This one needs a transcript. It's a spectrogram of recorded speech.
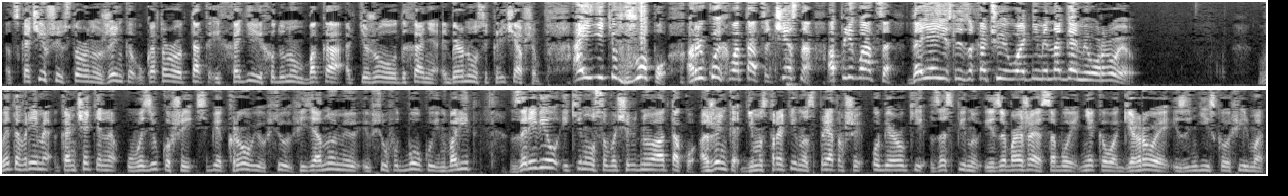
Отскочивший в сторону Женька, у которого так и ходили ходуном бока от тяжелого дыхания, обернулся кричавшим. «А идите в жопу! А рукой хвататься, честно? А плеваться? Да я, если захочу, его одними ногами урою!» В это время окончательно увозюкавший себе кровью всю физиономию и всю футболку инвалид заревел и кинулся в очередную атаку, а Женька, демонстративно спрятавший обе руки за спину и изображая собой некого героя из индийского фильма,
